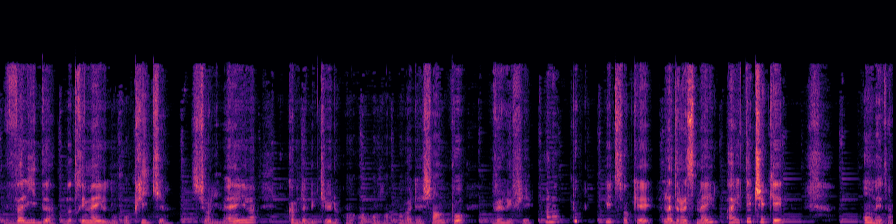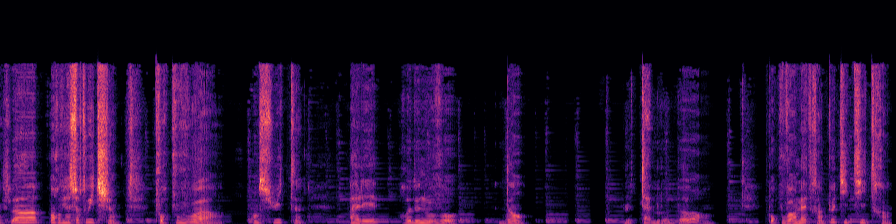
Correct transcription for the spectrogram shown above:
valide notre email. Donc on clique sur l'email. Comme d'habitude, on, va, descendre pour vérifier. Voilà, it's OK. L'adresse mail a été checkée. On éteint cela, on revient sur Twitch pour pouvoir ensuite aller de nouveau dans le tableau de bord pour pouvoir mettre un petit titre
